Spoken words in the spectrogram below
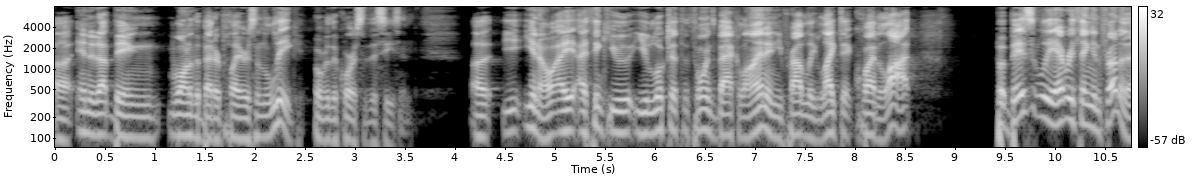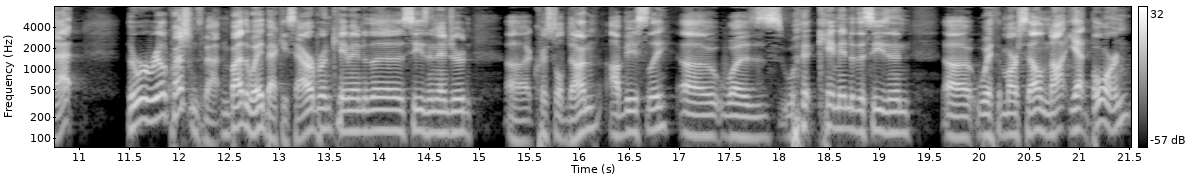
Uh, ended up being one of the better players in the league over the course of the season. Uh, you, you know, I, I think you you looked at the Thorns back line and you probably liked it quite a lot, but basically everything in front of that, there were real questions about. And by the way, Becky Sauerbrunn came into the season injured. Uh, Crystal Dunn obviously uh, was came into the season uh, with Marcel not yet born,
